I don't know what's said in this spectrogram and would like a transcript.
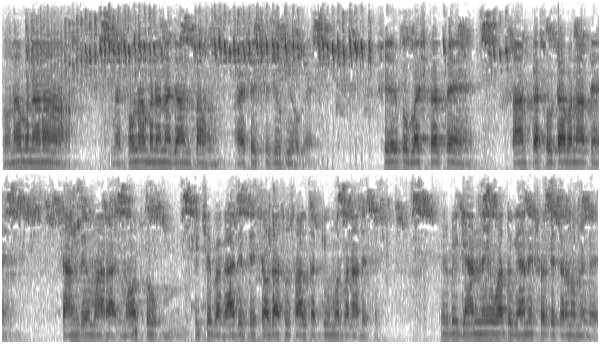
सोना बनाना, मैं सोना बनाना जानता हूँ। ऐसे ऐसे जोगी हो गए। शेर को बश करते हैं, सांप का सोटा बनाते हैं। चांगदेव महाराज मौत को पीछे भगा देते, चौदह सौ साल तक की उम्र बना देते। फिर भी ज्ञान नहीं हुआ तो ज्ञानेश्वर के चरणों में गए।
